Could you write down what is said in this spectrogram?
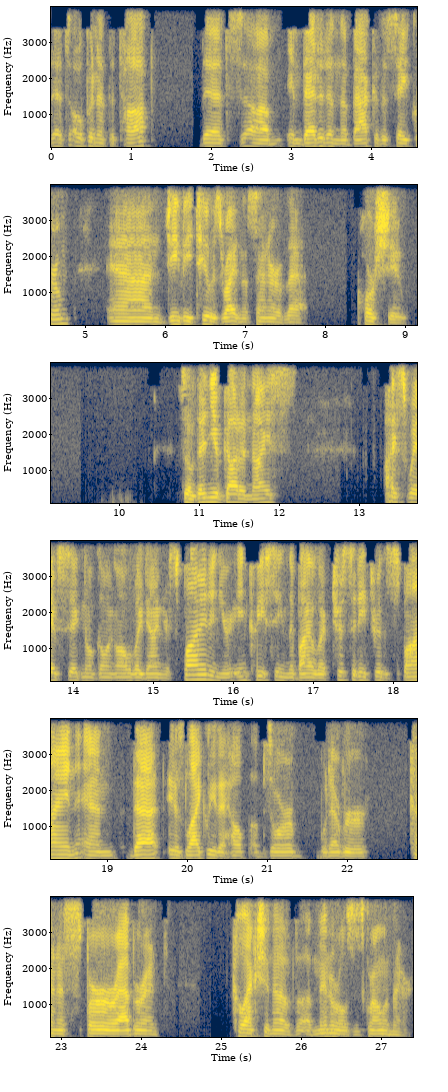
that's open at the top that's um, embedded in the back of the sacrum, and GV2 is right in the center of that horseshoe. So then you've got a nice ice wave signal going all the way down your spine and you're increasing the bioelectricity through the spine and that is likely to help absorb whatever kind of spur or aberrant collection of uh, minerals is growing there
